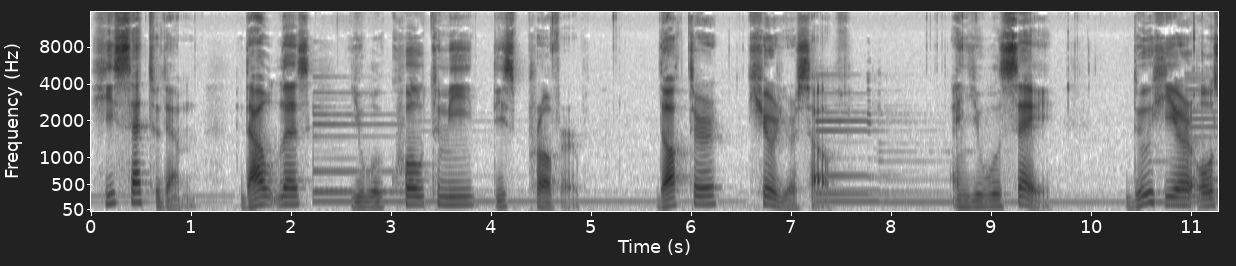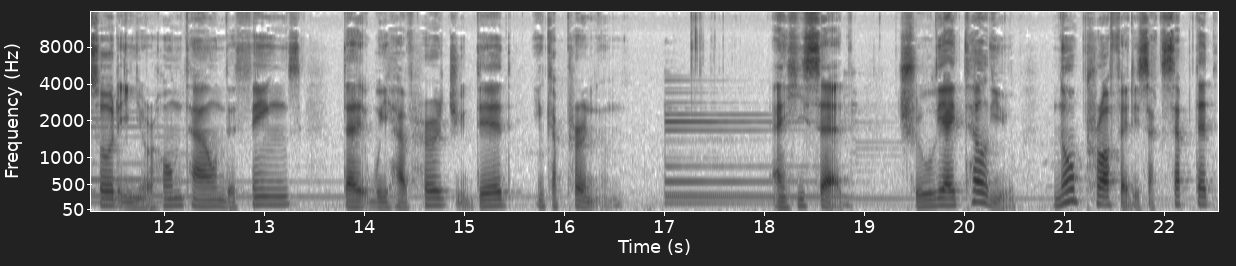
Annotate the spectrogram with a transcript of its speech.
He said to them, Doubtless you will quote to me this proverb Doctor, cure yourself and you will say, Do here also in your hometown the things that we have heard you did in Capernaum. And he said, Truly I tell you, no prophet is accepted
